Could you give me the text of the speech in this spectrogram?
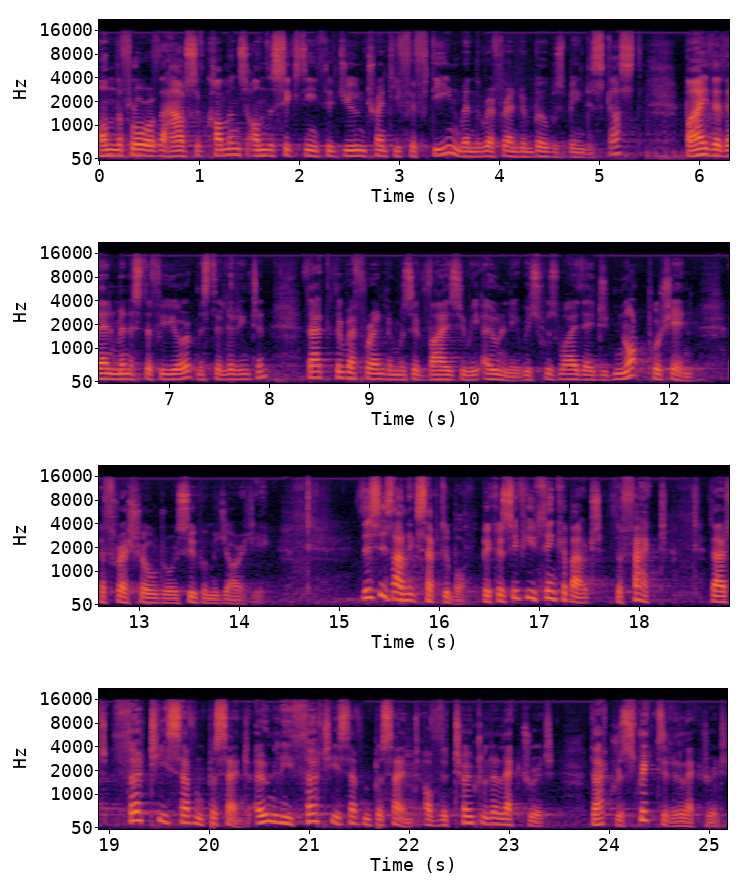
on the floor of the House of Commons on the 16th of June 2015 when the referendum bill was being discussed by the then Minister for Europe, Mr. Lidington, that the referendum was advisory only, which was why they did not put in a threshold or a supermajority. This is unacceptable because if you think about the fact that 37%, only 37% of the total electorate, that restricted electorate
